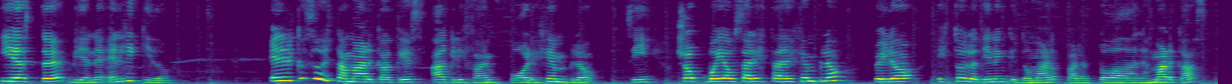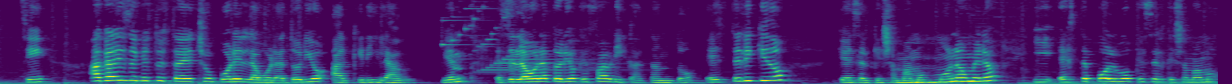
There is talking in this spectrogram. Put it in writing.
y este viene en líquido. En el caso de esta marca que es Acrifine, por ejemplo, ¿sí? yo voy a usar esta de ejemplo, pero esto lo tienen que tomar para todas las marcas. ¿sí? Acá dice que esto está hecho por el laboratorio Acrilab. ¿bien? Es el laboratorio que fabrica tanto este líquido, que es el que llamamos monómero, y este polvo, que es el que llamamos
